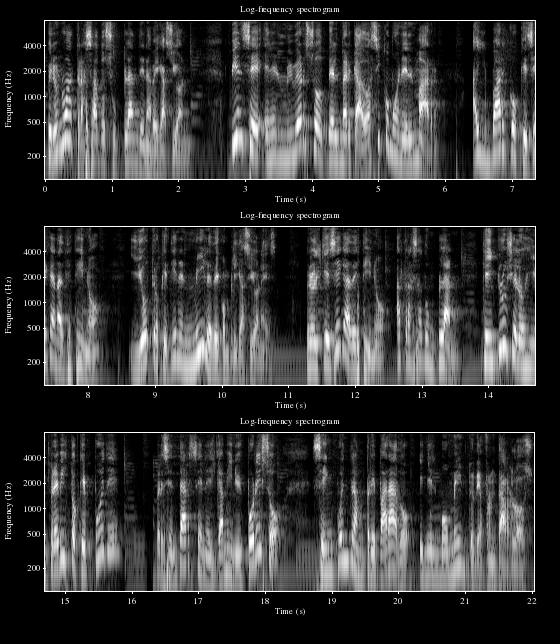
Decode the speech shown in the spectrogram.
pero no ha trazado su plan de navegación. Piense en el universo del mercado, así como en el mar. Hay barcos que llegan a destino y otros que tienen miles de complicaciones. Pero el que llega a destino ha trazado un plan que incluye los imprevistos que puede presentarse en el camino y por eso se encuentran preparados en el momento de afrontarlos.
